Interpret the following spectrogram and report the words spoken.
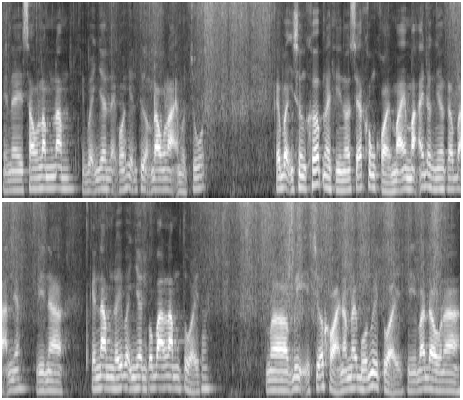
Thế này sau 5 năm thì bệnh nhân lại có hiện tượng đau lại một chút. cái bệnh xương khớp này thì nó sẽ không khỏi mãi mãi được nha các bạn nhé. Vì là cái năm đấy bệnh nhân có 35 tuổi thôi. Mà bị chữa khỏi năm nay 40 tuổi thì bắt đầu là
